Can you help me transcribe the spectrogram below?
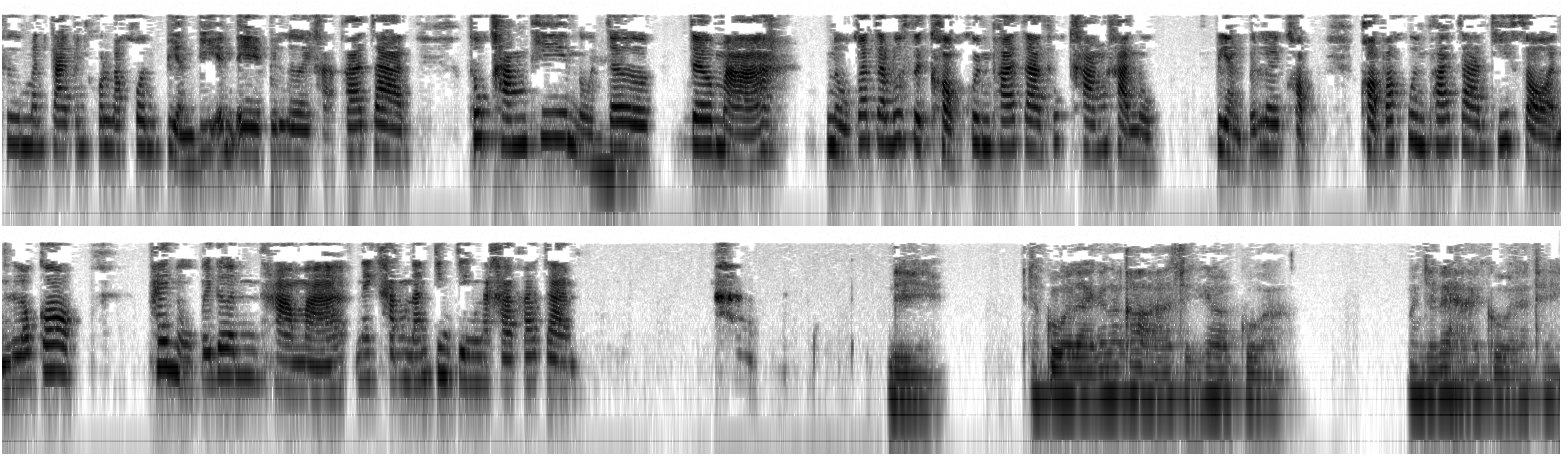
คือมันกลายเป็นคนละคนเปลี่ยน DNA ไปเลยค่ะพระอาจารย์ ทุกครั้งที่หนูเจอเจอหมา หนูก็จะรู้สึกขอบคุณพระอาจารย์ทุกครั้งค่ะหนูเปลี่ยนไปเลยขอบ ขอบพระคุณพระอาจารย์ที่สอน แล้วก็ให้หนูไปเดินหาหมาในครั้งนั้นจริง ๆ นะคะพระอาจารย์ดีถ้ากลัวอะไรก็ต้องเข้าหาสิ่งที่เรากลัว มันจะได้หายกลัวทันที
